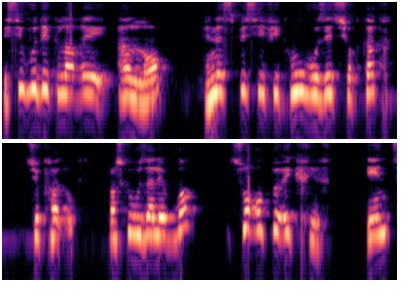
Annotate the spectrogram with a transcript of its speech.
Et si vous déclarez un long, on a spécifiquement vous êtes sur quatre Sukkot Okti. Parce que vous allez voir, soit on peut écrire int,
